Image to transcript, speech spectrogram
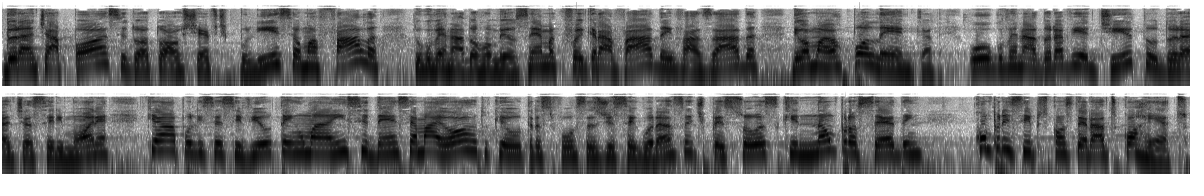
Durante a posse do atual chefe de polícia, uma fala do governador Romeu Zema, que foi gravada e vazada, deu a maior polêmica. O governador havia dito durante a cerimônia que a Polícia Civil tem uma incidência maior do que outras forças de segurança de pessoas que não procedem com princípios considerados corretos.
